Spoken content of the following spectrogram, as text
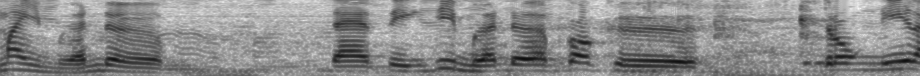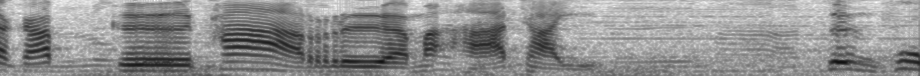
ไม่เหมือนเดิม แต่สิ่งที่เหมือนเดิมก็คือตรงนี้แหละครับคือท่าเรือมหาชัย ซึ่งผู้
